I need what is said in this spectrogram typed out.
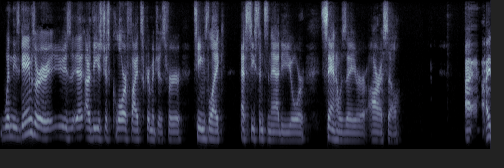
win these games, or is, are these just glorified scrimmages for teams like FC Cincinnati or San Jose or RSL? I, I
